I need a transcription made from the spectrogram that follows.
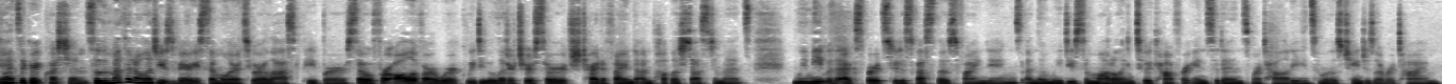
Yeah, it's a great question. So, the methodology is very similar to our last paper. So, for all of our work, we do a literature search, try to find unpublished estimates. We meet with experts to discuss those findings, and then we do some modeling to account for incidence, mortality, and some of those changes over time.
